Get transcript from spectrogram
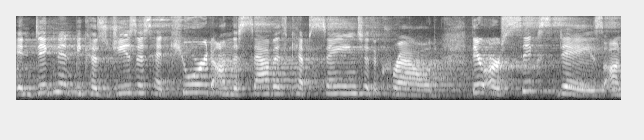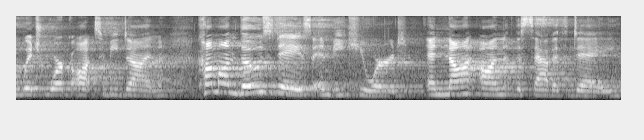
indignant because Jesus had cured on the Sabbath, kept saying to the crowd, There are six days on which work ought to be done. Come on those days and be cured, and not on the Sabbath day.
